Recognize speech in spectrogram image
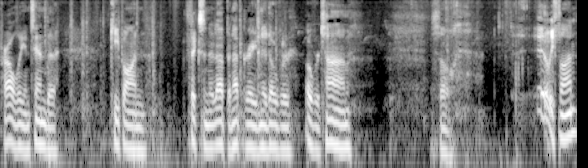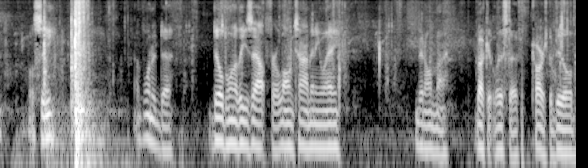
probably intend to keep on fixing it up and upgrading it over over time. So it'll be fun. We'll see. I've wanted to build one of these out for a long time anyway. Been on my bucket list of cars to build.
